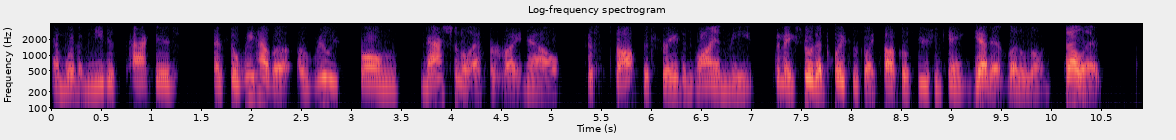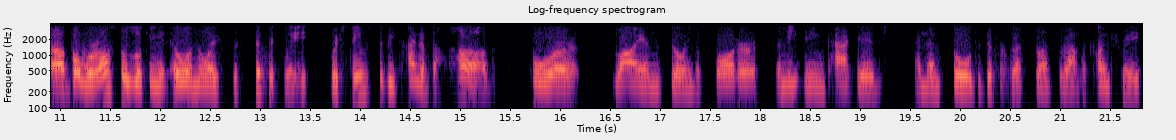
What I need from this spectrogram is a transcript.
and where the meat is packaged. And so we have a, a really strong national effort right now to stop the trade in lion meat to make sure that places like Taco Fusion can't get it, let alone sell it. Uh, but we're also looking at Illinois specifically, which seems to be kind of the hub for lions going to slaughter, the meat being packaged, and then sold to different restaurants around the country.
